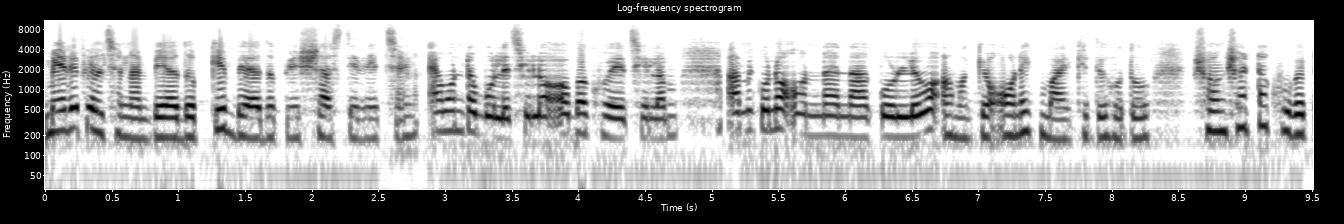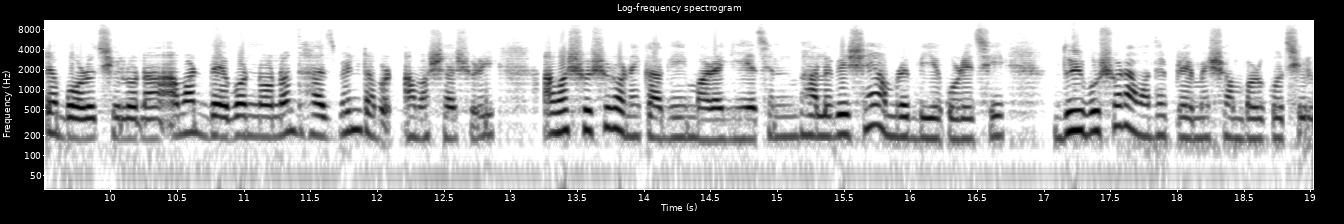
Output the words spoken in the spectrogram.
মেরে ফেলছে না, বেয়াদবকে বেয়াদবের শাস্তি দিচ্ছে এমনটা বলেছিল, অবাক হয়েছিলাম। আমি কোনো অন্যায় না করলেও আমাকে অনেক মার খেতে হতো। সংসারটা খুব একটা বড় ছিল না। আমার দেবর ননদ হাজবেন্ড আবার আমার শাশুড়ি। আমার শ্বশুর অনেক আগেই মারা গিয়েছেন। ভালোবেসে আমরা বিয়ে করেছি। দুই বছর আমাদের প্রেমের সম্পর্ক ছিল।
